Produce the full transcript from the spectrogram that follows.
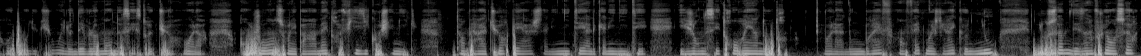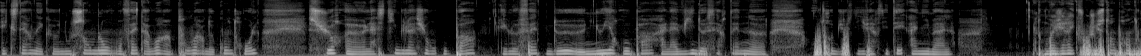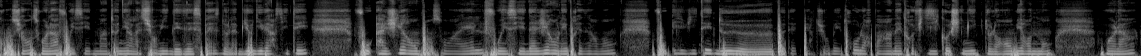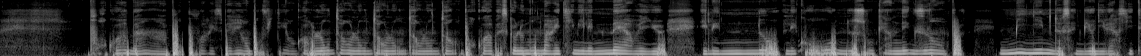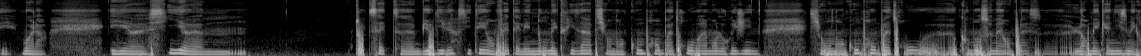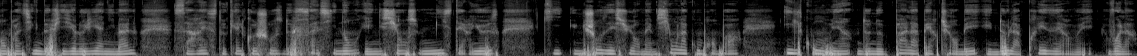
reproduction et le développement de ces structures. Voilà, en jouant sur les paramètres physico-chimiques, température, pH, salinité, alcalinité, et j'en sais trop rien d'autre. Voilà, donc bref, en fait, moi je dirais que nous, nous sommes des influenceurs externes et que nous semblons en fait avoir un pouvoir de contrôle sur euh, la stimulation ou pas et le fait de nuire ou pas à la vie de certaines euh, autres biodiversités animales. Donc moi je dirais qu'il faut juste en prendre conscience, voilà, faut essayer de maintenir la survie des espèces, de la biodiversité, faut agir en pensant à elles, faut essayer d'agir en les préservant, faut éviter de euh, peut-être perturber trop leurs paramètres physico-chimiques de leur environnement, voilà. Pourquoi? Ben pour pouvoir espérer en profiter encore longtemps, longtemps, longtemps, longtemps. Pourquoi? Parce que le monde maritime il est merveilleux. Et les, les coraux ne sont qu'un exemple minime de cette biodiversité. Voilà. Et euh, si euh, toute cette euh, biodiversité, en fait, elle est non maîtrisable, si on n'en comprend pas trop vraiment l'origine, si on n'en comprend pas trop comment se met en place leur mécanisme et grands principes de physiologie animale, ça reste quelque chose de fascinant et une science mystérieuse qui, une chose est sûre, même si on la comprend pas, il convient de ne pas la perturber et de la préserver. Voilà.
